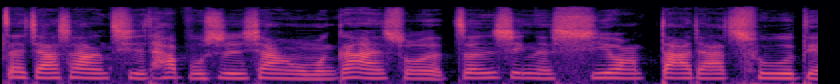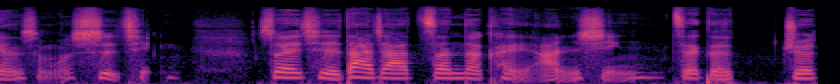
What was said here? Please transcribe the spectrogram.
再加上其实它不是像我们刚才说的真心的希望大家出点什么事情，所以其实大家真的可以安心，这个绝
